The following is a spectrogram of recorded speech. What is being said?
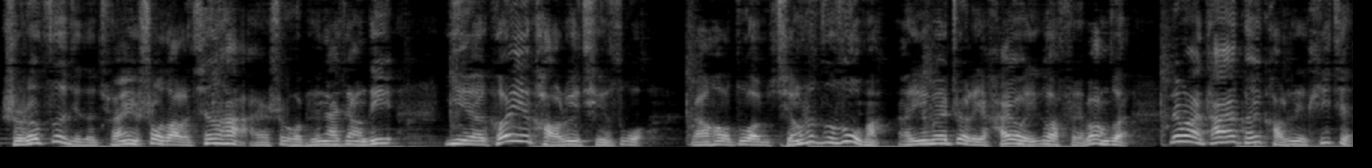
使得自己的权益受到了侵害，哎，社会评价降低，也可以考虑起诉，然后做刑事自诉嘛。啊，因为这里还有一个诽谤罪，另外他还可以考虑提起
